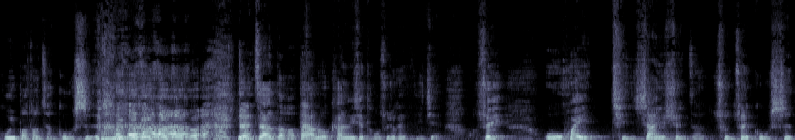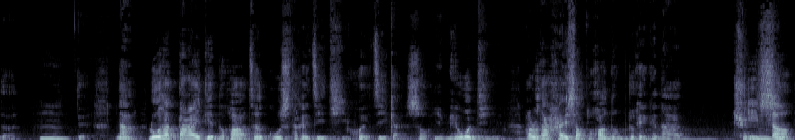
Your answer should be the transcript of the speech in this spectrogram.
故意包装成故事，有这样的哈。大家如果看一些童书就可以理解，所以我会倾向于选择纯粹故事的。嗯，对，那如果他大一点的话，这个故事他可以自己体会、自己感受也没问题。啊，如果他还小的话呢，我们就可以跟他诠释引导、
